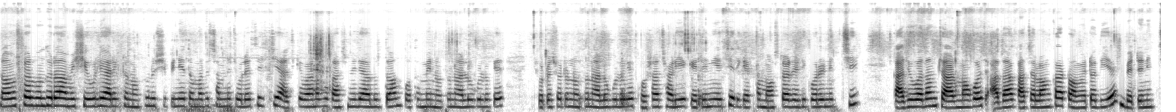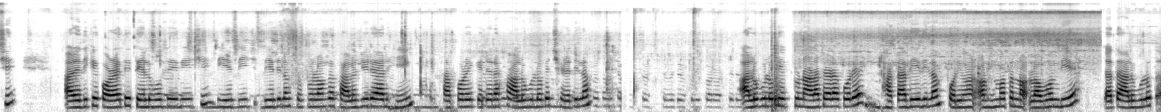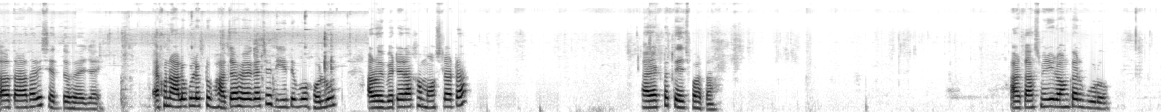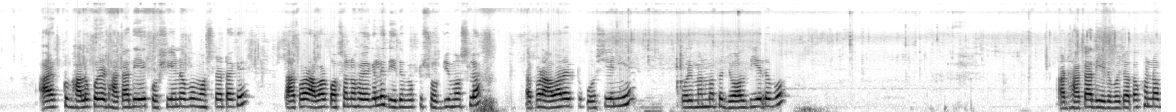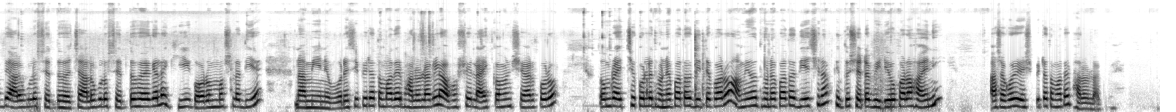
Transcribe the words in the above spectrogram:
নমস্কার বন্ধুরা, আমি শিউলি। আরেকটা নতুন রেসিপি নিয়ে তোমাদের সামনে চলে এসেছি। আজকে বানাবো কাশ্মীরি আলুর দম। প্রথমে নতুন আলুগুলোকে, ছোট ছোট নতুন আলুগুলোকে খোসা ছাড়িয়ে কেটে নিয়েছি। এদিকে একটা মশলা রেডি করে নিচ্ছি। কাজু বাদাম, চার মগজ, আদা, কাঁচা লঙ্কা, টমেটো দিয়ে বেটে নিচ্ছি। আর এদিকে কড়াইতে তেল বসিয়ে দিয়েছি। দিয়ে দিয়ে দিলাম শুকনো লঙ্কা, কালো জিরে আর হিং। তারপরে কেটে রাখা আলুগুলোকে ছেড়ে দিলাম। আলুগুলোকে একটু নাড়াচাড়া করে ঢাকা দিয়ে দিলাম। পরিমাণ মতো লবণ দিয়ে যাতে আলুগুলো তাড়াতাড়ি সেদ্ধ হয়ে যায়। এখন আলুগুলো একটু ভাজা হয়ে গেছে, দিয়ে দেবো হলুদ আর ওই বেটে রাখা মশলাটা আর একটা তেজপাতা আর কাশ্মীরি লঙ্কার গুঁড়ো। আর একটু ভালো করে ঢাকা দিয়ে কষিয়ে নেব মশলাটাকে। তারপর আবার কষানো হয়ে গেলে দিয়ে দেবো একটু সবজি মশলা। তারপর আবার একটু কষিয়ে নিয়ে পরিমাণ মতো জল দিয়ে দেবো। আর ঢাকা দিয়ে দেবো। যতক্ষণ অবধি আলুগুলো সেদ্ধ হয়েছে, আলুগুলো সেদ্ধ হয়ে গেলে ঘি, গরম মশলা দিয়ে নামিয়ে নেব। রেসিপিটা তোমাদের ভালো লাগলে অবশ্যই লাইক কমেন্ট শেয়ার করো। তোমরা ইচ্ছে করলে ধনে পাতাও দিতে পারো। আমিও ধনে পাতা দিয়েছিলাম, কিন্তু সেটা ভিডিও করা হয়নি। আশা করি রেসিপিটা তোমাদের ভালো লাগবে।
